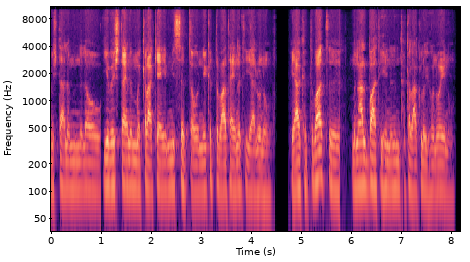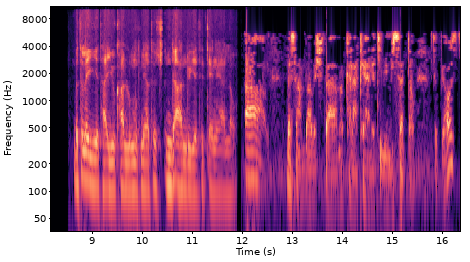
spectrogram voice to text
በሽታ ለምንለው የበሽታ አይነት መከላከያ የሚሰጠውን የክትባት አይነት እያሉ ነው። ያ ክትባት ምናልባት ይህንንም ተከላክሎ የሆነ ወይ ነው። በተለይ እየታዩ ካሉ ምክንያቶች እንደ አንዱ እየተጤነ ያለው ለሳምባ በሽታ መከላከያ ለ TB የሚሰጠው ኢትዮጵያ ውስጥ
